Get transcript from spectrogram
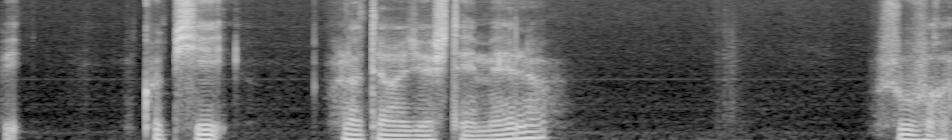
fais copier l'intérieur du HTML. J'ouvre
